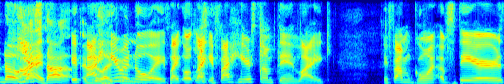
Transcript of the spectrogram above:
No, I stop. if I like, hear a noise, like, oh, like if I hear something, like. If I'm going upstairs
